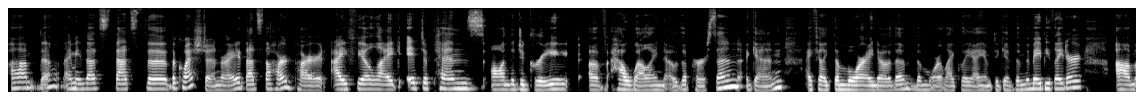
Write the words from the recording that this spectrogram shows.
Um, no, I mean that's that's the the question, right? That's the hard part. I feel like it depends on the degree of how well I know the person. Again, I feel like the more I know them, the more likely I am to give them the maybe later. Um,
